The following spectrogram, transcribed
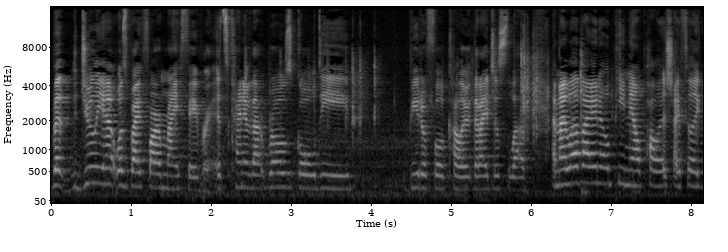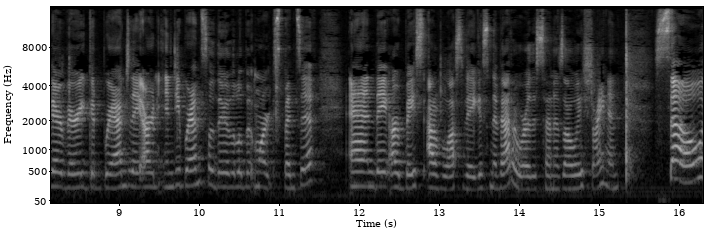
but Juliette was by far my favorite. It's kind of that rose goldy, beautiful color that I just love. And I love INLP nail polish. I feel like they're a very good brand. They are an indie brand, so they're a little bit more expensive. And they are based out of Las Vegas, Nevada, where the sun is always shining. So,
